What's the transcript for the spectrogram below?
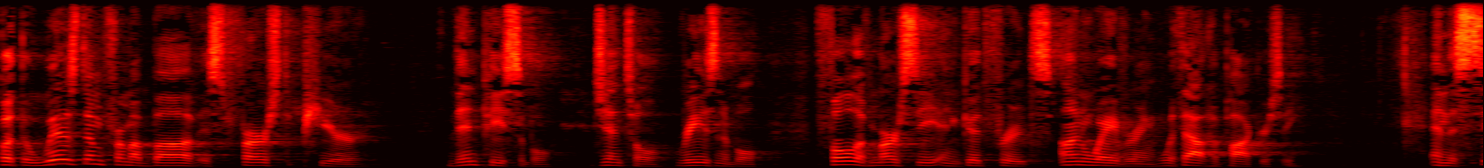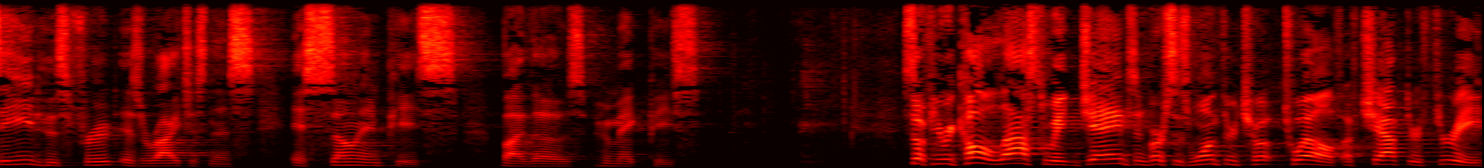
But the wisdom from above is first pure then peaceable, gentle, reasonable, full of mercy and good fruits, unwavering, without hypocrisy. And the seed whose fruit is righteousness is sown in peace by those who make peace. So, if you recall last week, James in verses 1 through 12 of chapter 3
